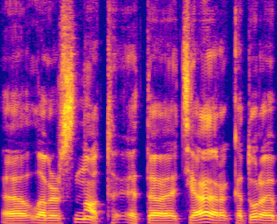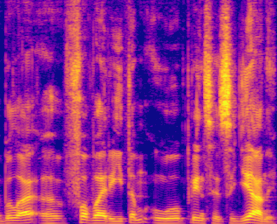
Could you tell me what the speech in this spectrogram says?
э, Lover's Knot. Это тиара, которая была э, фаворитом у принцессы Дианы.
